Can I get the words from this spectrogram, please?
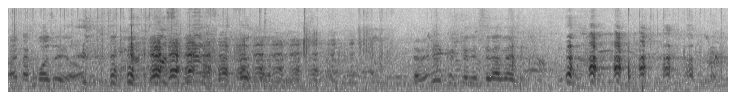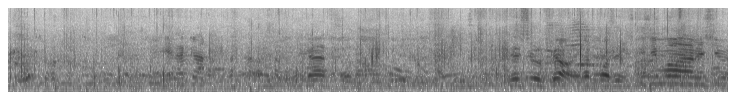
Ouais, t'as croisé, hein. T'avais dit que je te laissais la main. Il y en a quatre. Qu'est-ce que tu veux faire Il va croiser. Excusez-moi, messieurs.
